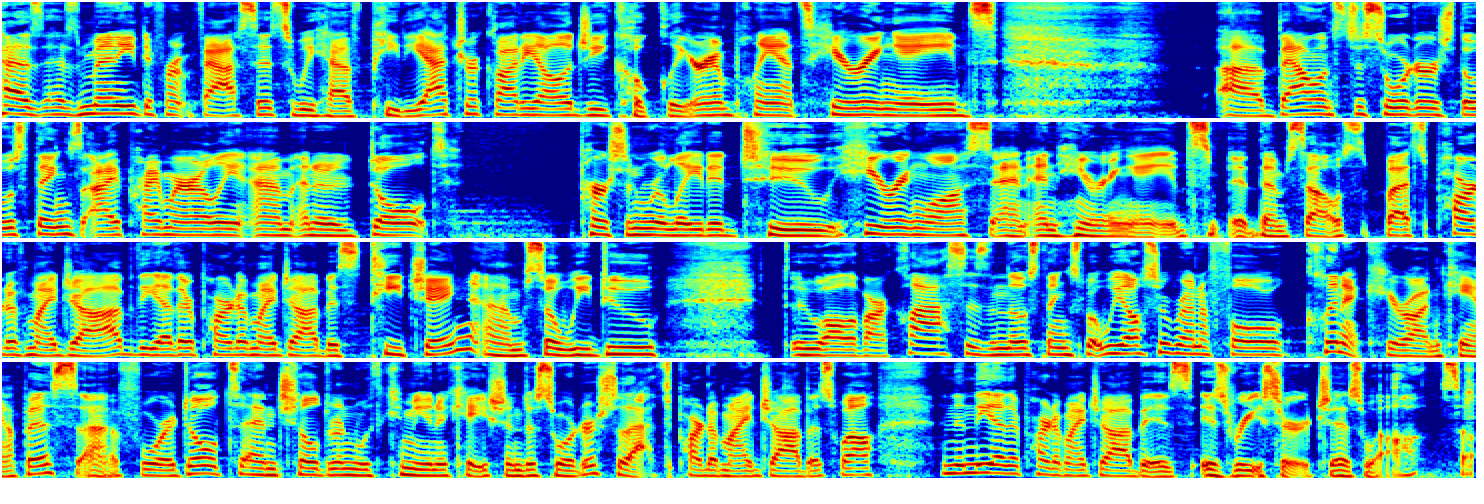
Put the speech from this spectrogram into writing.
has, has many different facets. We have pediatric audiology, cochlear implants, hearing aids, uh, balance disorders, those things. I primarily am an adult person related to hearing loss and, and hearing aids themselves. That's part of my job. The other part of my job is teaching. Um, so we do do all of our classes and those things, but we also run a full clinic here on campus uh, for adults and children with communication disorder. So that's part of my job as well. And then the other part of my job is is research as well. So,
